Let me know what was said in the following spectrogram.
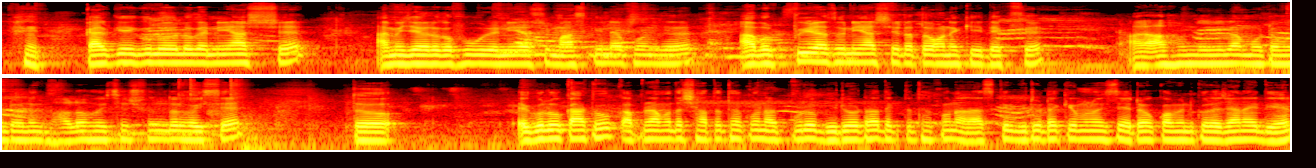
কালকে এগুলো হলো নিয়ে আসছে। আমি যে হলো ফুবুরে নিয়ে আসছি মাছ কিনে ফোন আবার পিড়া তো নিয়ে আসছে এটা তো অনেকেই দেখছে। আর আলহামদুলিল্লাহ মোটামুটি অনেক ভালো হয়েছে সুন্দর হয়েছে। তো এগুলো কাটুক আপনারা আমাদের সাথে থাকুন আর পুরো ভিডিওটা দেখতে থাকুন। আর আজকের ভিডিওটা কেমন হয়েছে এটাও কমেন্ট করে জানাই দিন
